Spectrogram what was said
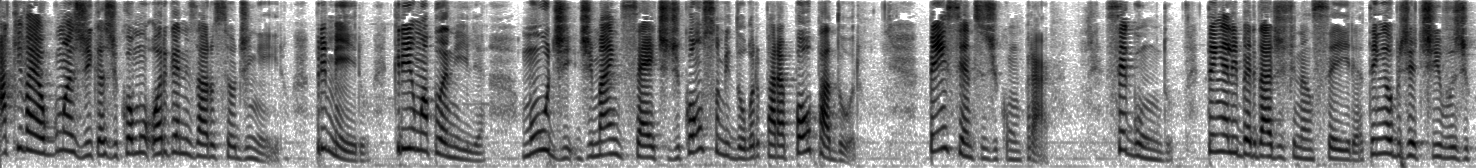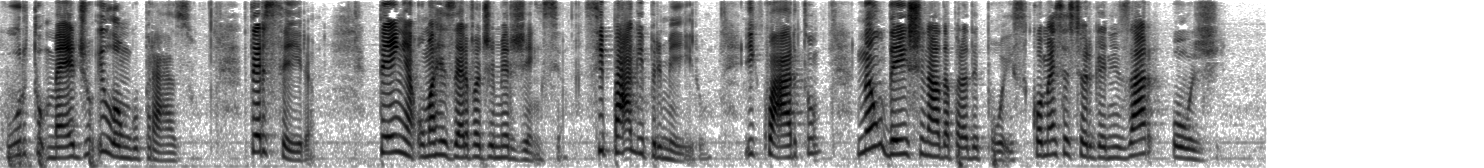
Aqui vai algumas dicas de como organizar o seu dinheiro. Primeiro, crie uma planilha. Mude de mindset de consumidor para poupador. Pense antes de comprar. Segundo, tenha liberdade financeira, tenha objetivos de curto, médio e longo prazo. Terceira, tenha uma reserva de emergência. Se pague primeiro. E quarto, não deixe nada para depois. Comece a se organizar hoje.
